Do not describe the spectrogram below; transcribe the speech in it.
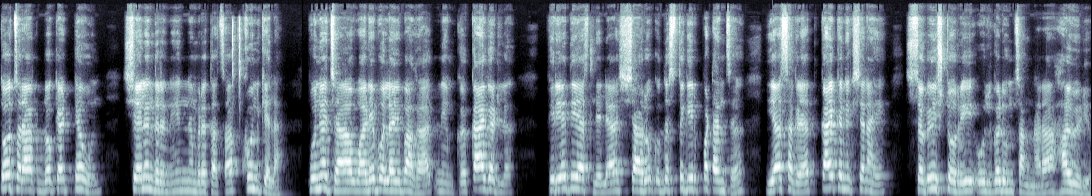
तोच राग डोक्यात ठेवून शैलेंद्रने नम्रताचा खून केला. पुण्याच्या वाडेबोलाई भागात नेमकं काय घडलं? फिर्यादी असलेल्या शाहरुख दस्तगीर पटांचं या सगळ्यात काय कनेक्शन आहे? सगळी स्टोरी उलगडून सांगणारा हा व्हिडिओ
